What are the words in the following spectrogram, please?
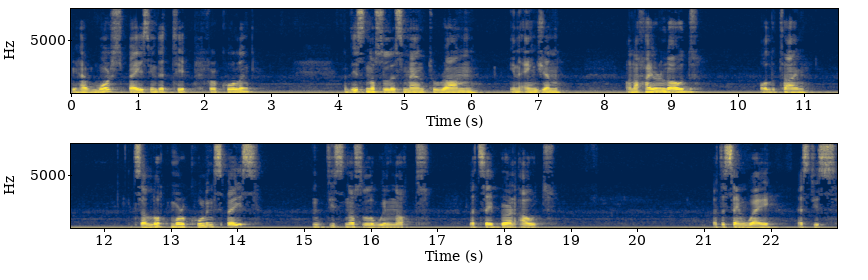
we have more space in the tip for cooling. This nozzle is meant to run in engine on a higher load all the time. It's a lot more cooling space and this nozzle will not, let's say, burn out at the same way as this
